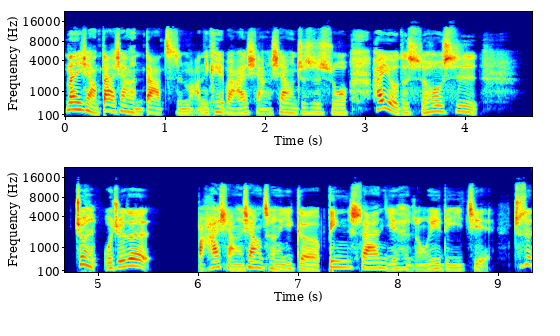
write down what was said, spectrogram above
那你想，大象很大只嘛？你可以把它想象，就是说，它有的时候是，就很，我觉得。把它想象成一个冰山，也很容易理解，就是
